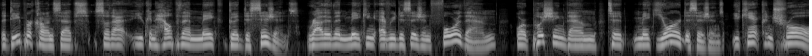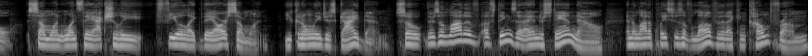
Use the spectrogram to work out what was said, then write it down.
the deeper concepts so that you can help them make good decisions rather than making every decision for them or pushing them to make your decisions. You can't control someone once they actually feel like they are someone. You can only just guide them. So there's a lot of, of things that I understand now and a lot of places of love that I can come from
